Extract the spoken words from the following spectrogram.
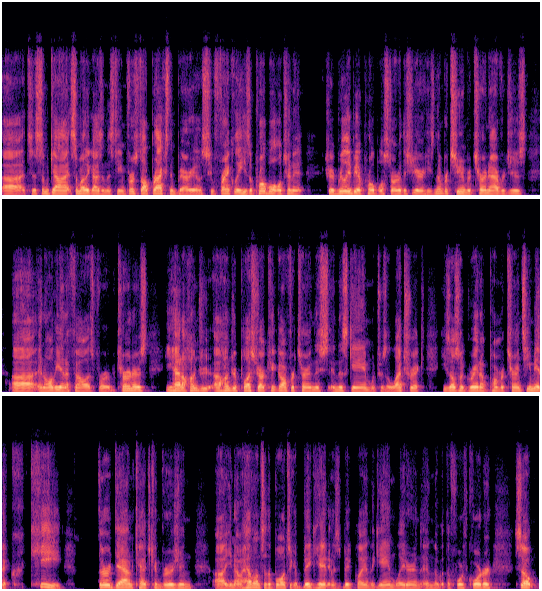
uh, to some guy, some other guys on this team. First off, Braxton Berrios, who frankly, he's a Pro Bowl alternate should really be a Pro Bowl starter this year. He's number two in return averages uh, in all the NFL as for returners. He had a hundred a hundred plus yard kickoff return this in this game, which was electric. He's also great on punt returns. He made a key third down catch conversion. Uh, you know, held onto the ball, took a big hit. It was a big play in the game later in, in the, the, fourth quarter. So,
